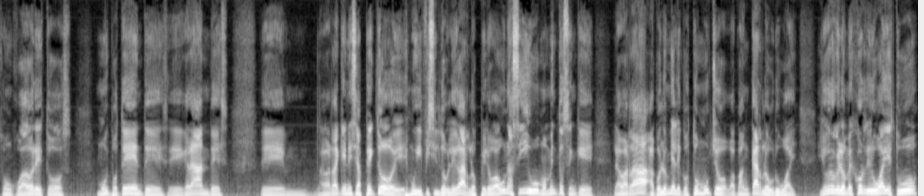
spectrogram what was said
Son jugadores todos muy potentes, eh, grandes. Eh, la verdad que en ese aspecto es muy difícil doblegarlos, pero aún así hubo momentos en que la verdad a Colombia le costó mucho bancarlo a Uruguay. Yo creo que lo mejor de Uruguay estuvo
